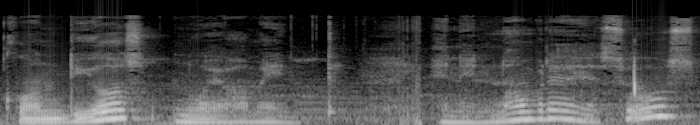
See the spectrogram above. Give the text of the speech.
con Dios nuevamente. En el nombre de Jesús.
